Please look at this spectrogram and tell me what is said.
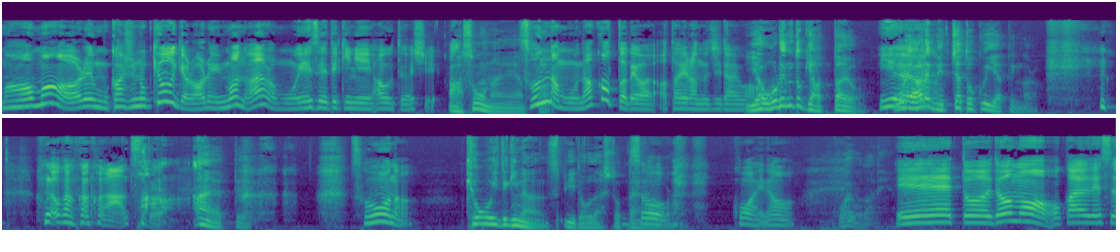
まあまあ、あれ昔の競技やろ。あれ今のやろ。もう衛生的にアウトやし。あ、そうなんや。やそんなんもうなかったで、あたいらの時代は。いや、俺の時あったよ。いや俺あれめっちゃ得意やってんから。ガンガンガンガンつって。ああやって、そうなん。驚異的なスピードを出しとったやん。そう。怖いな。怖いことだね。えーっと、どうも、おかゆです。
